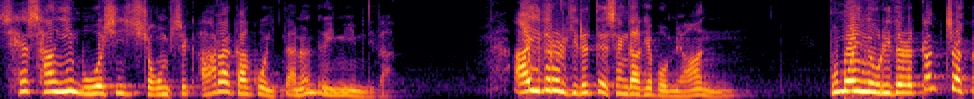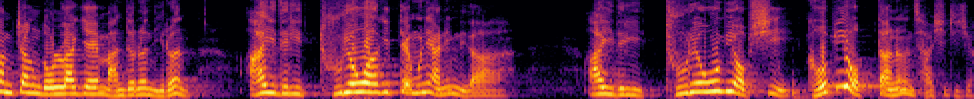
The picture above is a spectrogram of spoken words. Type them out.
세상이 무엇인지 조금씩 알아가고 있다는 의미입니다. 아이들을 기를 때 생각해 보면 부모인 우리들을 깜짝깜짝 놀라게 만드는 일은 아이들이 두려워하기 때문이 아닙니다. 아이들이 두려움이 없이 겁이 없다는 사실이죠.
